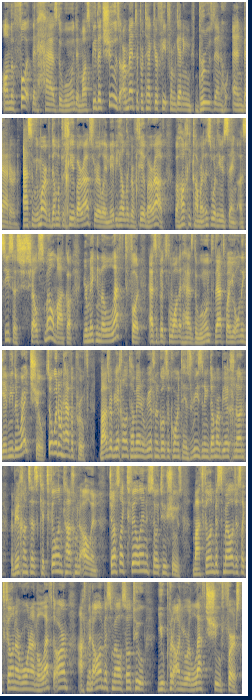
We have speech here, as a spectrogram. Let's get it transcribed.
on the foot that has the wound. It must be that shoes are meant to protect your feet from getting bruised and, and battered. Asking Limar, maybe he held like Rav Chia Barav. Kamar, this is what he was saying. Asisa shall smell maka. You're making the left foot as if it's the one that has the wound. That's why you only gave me the right shoe. So we don't have a proof. Baz Rabbi Yochanan goes according to his reasoning. Rabbi Yochanan, Rabbi says, Ketfilin kachmin alin. Just like tefillin, so too shoes. Matfilin besmel, just like tefillin are worn on the left arm. Afmin alin besmel, so too you put on your left shoe first.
